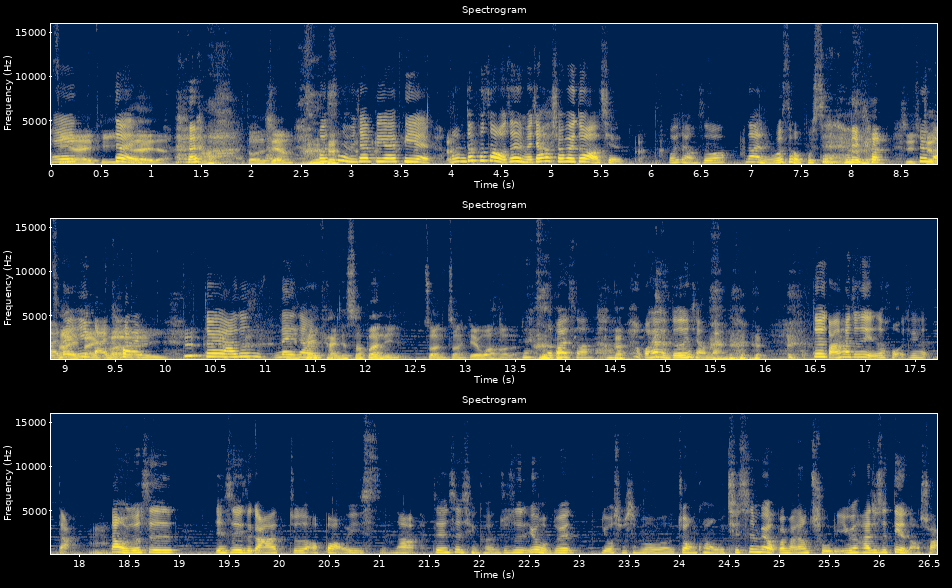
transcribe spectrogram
黑 VIP 之类的 啊，都是这样。我是你们家 VIP 哎，我们都不知道我在你们家消费多少钱。我想说，那你为什么不现在那个 去买那一百块？对啊，就是那样。你可以卡就刷，不然你转转给我好了。我帮你刷，我还有很多人想买。对，反正他就是也是火气很大。嗯。但我就是也是一直跟他就是哦不好意思，那这件事情可能就是因为我们这边有什么什么状况，我其实没有办法这样处理，因为他就是电脑刷，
